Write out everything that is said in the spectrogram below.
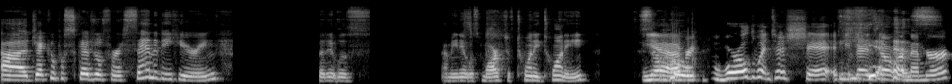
uh, Jacob was scheduled for a sanity hearing, but it was, I mean, it was March of 2020. Yeah, so- every, the world went to shit. If you guys don't remember,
